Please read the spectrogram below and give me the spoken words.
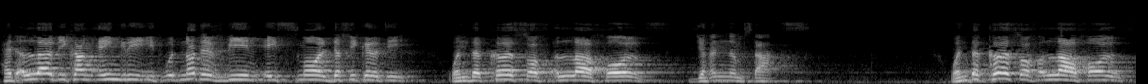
Had Allah become angry, it would not have been a small difficulty. When the curse of Allah falls, Jahannam starts. When the curse of Allah falls,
